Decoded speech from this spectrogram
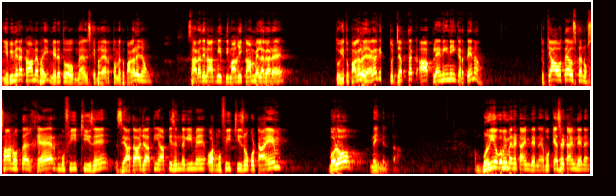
یہ بھی میرا کام ہے بھائی میرے تو میں اس کے بغیر تو میں تو پاگل ہو جاؤں سارا دن آدمی دماغی کام میں لگا رہے تو یہ تو پاگل ہو جائے گا کہ تو جب تک آپ پلاننگ نہیں کرتے نا تو کیا ہوتا ہے اس کا نقصان ہوتا ہے غیر مفید چیزیں زیادہ آ جاتی ہیں آپ کی زندگی میں اور مفید چیزوں کو ٹائم بولو نہیں ملتا اب مرغیوں کو بھی میں نے ٹائم دینا ہے وہ کیسے ٹائم دینا ہے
